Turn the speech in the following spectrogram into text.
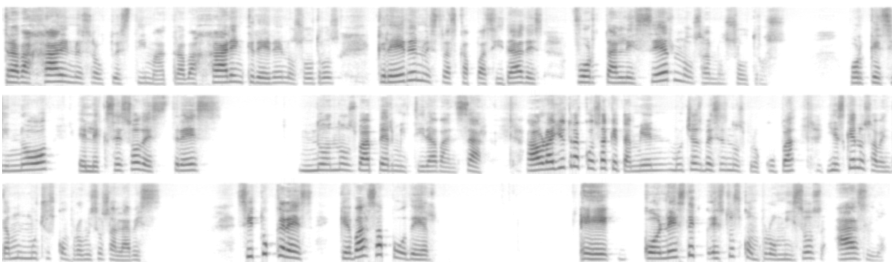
trabajar en nuestra autoestima, trabajar en creer en nosotros, creer en nuestras capacidades, fortalecernos a nosotros, porque si no, el exceso de estrés no nos va a permitir avanzar. Ahora hay otra cosa que también muchas veces nos preocupa y es que nos aventamos muchos compromisos a la vez. Si tú crees que vas a poder eh, con este, estos compromisos, hazlo,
